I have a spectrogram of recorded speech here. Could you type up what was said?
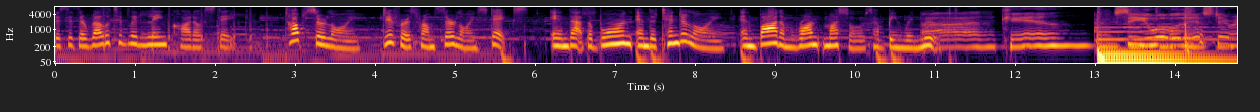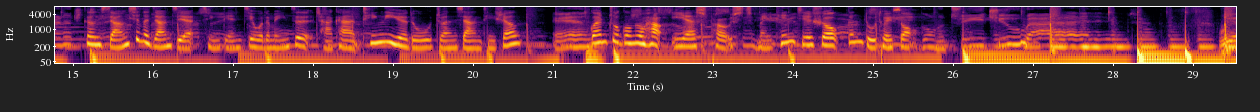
This is a relatively lean cut of steak. Top sirloin differs from sirloin steaks in that the bone and the tenderloin and bottom round muscles have been removed. I can see you over there staring at you. 更详细的讲解，请点击我的名字查看听力阅读专项提升。 And 关注公众号 ES Post，每天接收跟读推送。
